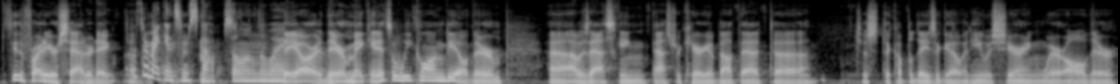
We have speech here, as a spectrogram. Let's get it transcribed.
it's either Friday or Saturday. Because they're making some stops along the way. They are. They're making it's a week long deal. They're. Uh, I was asking Pastor Kerry about that uh, just a couple days ago, and he was sharing where all their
